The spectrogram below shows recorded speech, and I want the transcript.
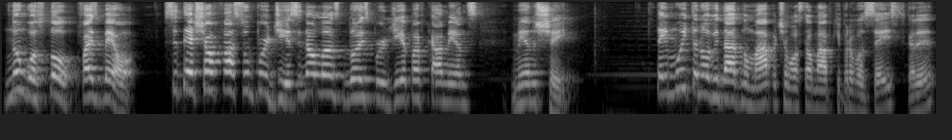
Não gostou? Faz BO. Se deixar, eu faço um por dia. Se não, lanço dois por dia para ficar menos, menos cheio. Tem muita novidade no mapa. Deixa eu mostrar o mapa aqui para vocês. Cadê?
